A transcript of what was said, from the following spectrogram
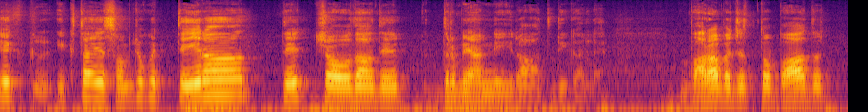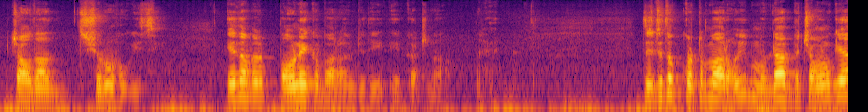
ਇੱਕ ਇੱਕ ਤਾਂ ਇਹ ਸਮਝੋ ਕਿ 13 ਤੇ 14 ਦੇ ਦਰਮਿਆਨੀ ਰਾਤ ਦੀ ਗੱਲ ਹੈ। 12 ਵਜੇ ਤੋਂ ਬਾਅਦ 14 ਸ਼ੁਰੂ ਹੋ ਗਈ ਸੀ। ਇਹਦਾ ਮਤਲਬ ਪੌਣੇ ਕੁ 12 ਵਜੇ ਦੀ ਇਹ ਘਟਨਾ ਤੇ ਜਦੋਂ ਕੁੱਟਮਾਰ ਹੋਈ, ਮੁੰਡਾ ਬਚਾਉਣ ਗਿਆ,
